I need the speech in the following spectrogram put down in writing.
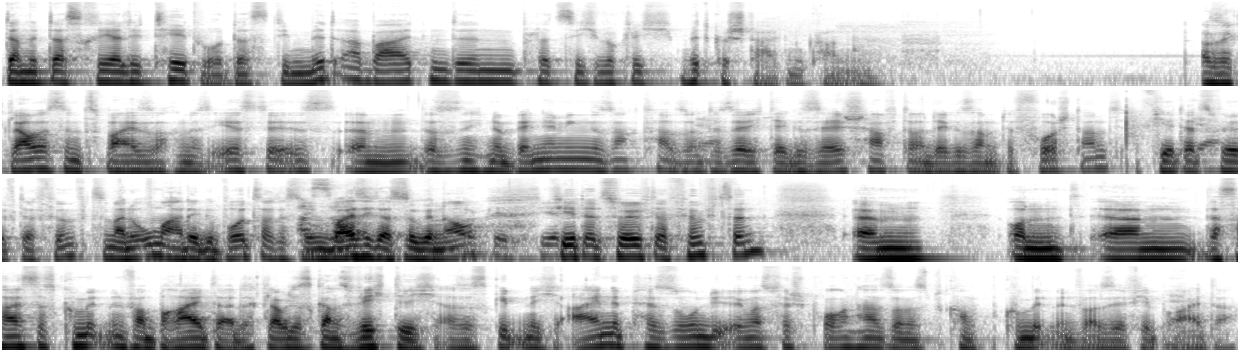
damit das Realität wurde, dass die Mitarbeitenden plötzlich wirklich mitgestalten konnten? Also ich glaube, es sind zwei Sachen. Das erste ist, ähm, dass es nicht nur Benjamin gesagt hat, sondern ja. tatsächlich der Gesellschafter und der gesamte Vorstand. 4.12.15. Ja. Meine Oma hatte Geburtstag, deswegen so. weiß ich das so genau. Okay, 4.12.15. Ähm, und ähm, das heißt, das Commitment war breiter. Ich glaube, das ist ganz wichtig. Also es gibt nicht eine Person, die irgendwas versprochen hat, sondern das Commitment war sehr viel breiter.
